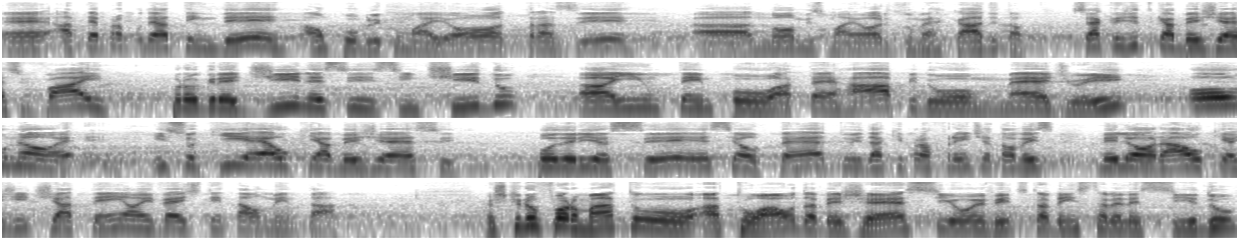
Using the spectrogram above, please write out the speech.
é, até para poder atender a um público maior, trazer nomes maiores do mercado e tal. Você acredita que a BGS vai progredir nesse sentido ah, em um tempo até rápido ou médio aí? Ou não, é- isso aqui é o que a BGS poderia ser, esse é o teto, e daqui para frente é talvez melhorar o que a gente já tem ao invés de tentar aumentar? Acho que no formato atual da BGS o evento está bem estabelecido.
